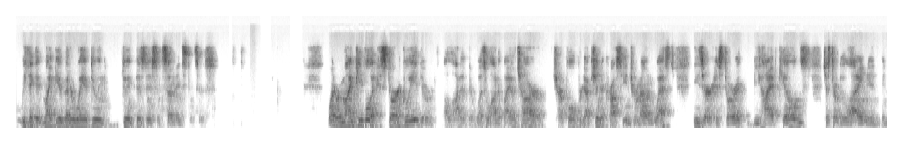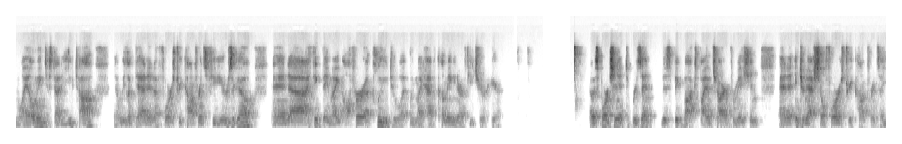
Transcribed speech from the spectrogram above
we think it might be a better way of doing, doing business in some instances want to remind people that historically there were a lot of there was a lot of biochar or charcoal production across the Intermountain West. These are historic beehive kilns just over the line in, in Wyoming, just out of Utah, that we looked at at a forestry conference a few years ago. And uh, I think they might offer a clue to what we might have coming in our future here. I was fortunate to present this big box biochar information at an international forestry conference, a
